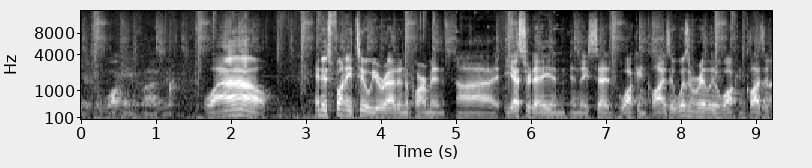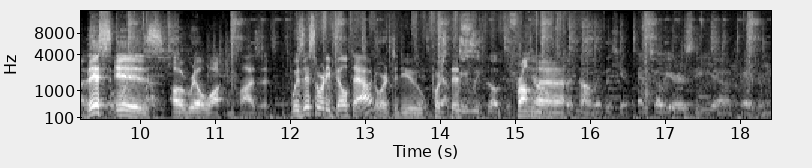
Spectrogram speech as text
there's a walk-in closet. Wow. And it's funny too, we were at an apartment uh, yesterday and, and, they said walk-in closet. It wasn't really a walk-in closet. No, this a is a real walk-in closet. Was this already built out or did you push Yeah, this we, we from the... no, it was here. And so here's the uh, bedroom.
